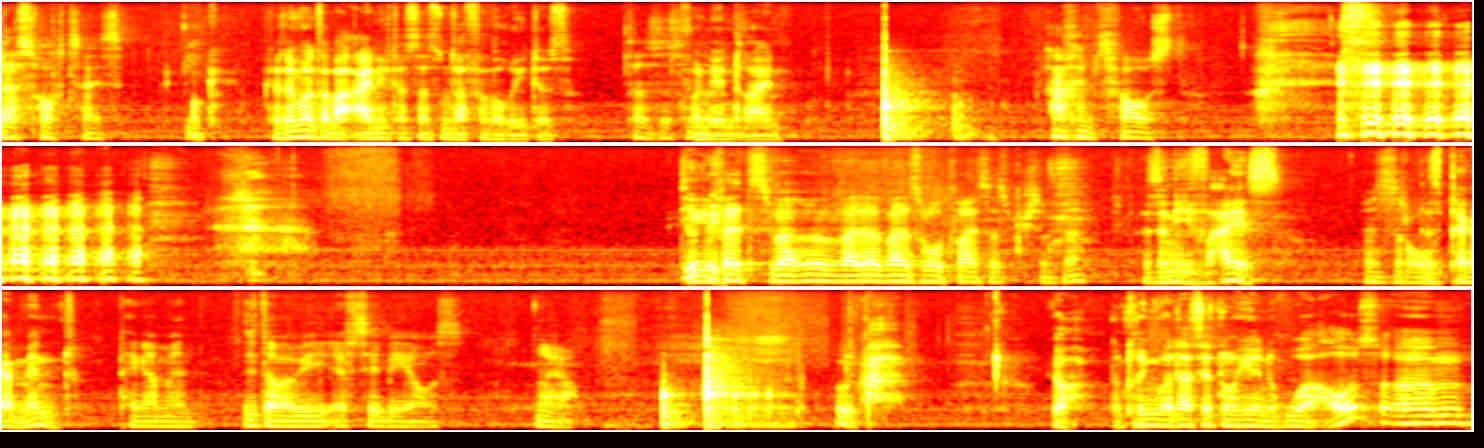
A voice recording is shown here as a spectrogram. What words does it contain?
das Hochzeits. Okay. Da sind wir uns aber einig, dass das unser Favorit ist Das ist von den dreien. Achims Faust. Die gefällt es, weil, weil weil es rot-weiß ist bestimmt, ne? Das ist ja nicht weiß, Das ist das rot. ist Pergament. Pergament. Sieht aber wie FCB aus. Naja. Ja, dann trinken wir das jetzt noch hier in Ruhe aus. Ähm,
